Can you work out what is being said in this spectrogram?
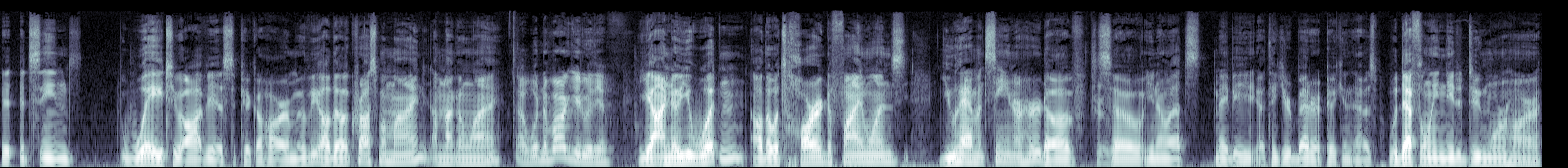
It, it seemed way too obvious to pick a horror movie, although it crossed my mind. I'm not gonna lie. I wouldn't have argued with you. Yeah, I know you wouldn't, although it's hard to find ones you haven't seen or heard of. True. So, you know, that's maybe I think you're better at picking those. We'll definitely need to do more horror.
